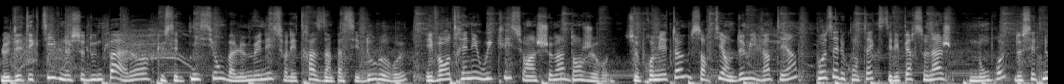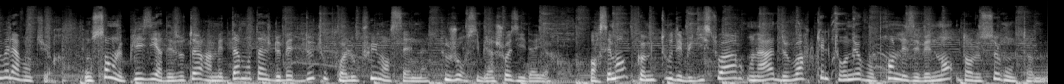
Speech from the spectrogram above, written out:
Le détective ne se doute pas alors que cette mission va le mener sur les traces d'un passé douloureux et va entraîner Weekly sur un chemin dangereux. Ce premier tome, sorti en 2021, posait le contexte et les personnages nombreux de cette nouvelle aventure. On sent le plaisir des auteurs à mettre davantage de bêtes de tout poil ou plumes en scène, toujours aussi bien choisi d'ailleurs. Forcément, comme tout début d'histoire, on a hâte de voir quelle tournure vont prendre les événements dans le second tome.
